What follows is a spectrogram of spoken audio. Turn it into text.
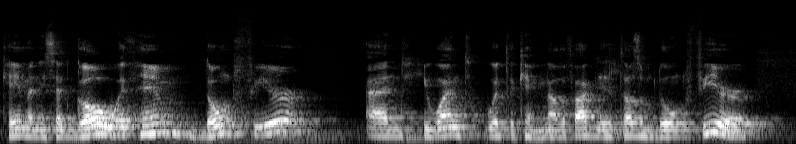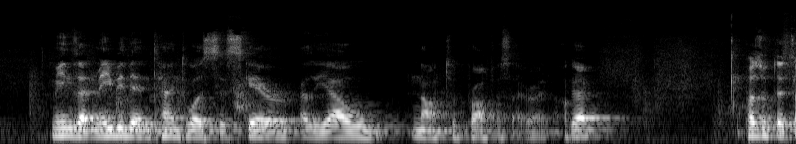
came and he said, Go with him, don't fear. And he went with the king. Now, the fact that he tells him, Don't fear, means that maybe the intent was to scare Eliyahu not to prophesy, right? Okay? פסוק ט"ז,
